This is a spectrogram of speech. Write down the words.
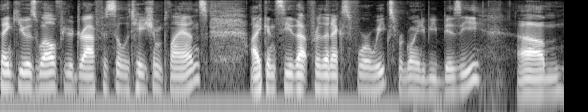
Thank you as well for your draft facilitation plans. I can see that for the next four weeks we're going to be busy. Um,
